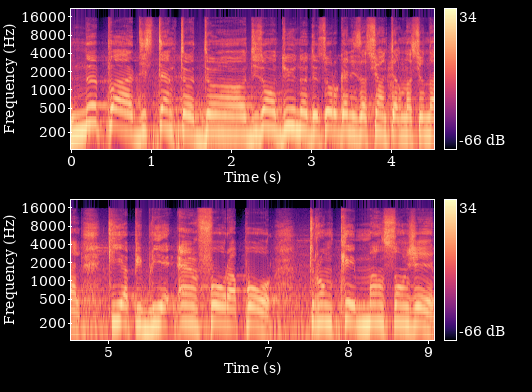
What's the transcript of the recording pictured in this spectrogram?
ne pas distinctes d'un- disons, d'une des organisations internationales qui a publié un faux rapport tronqué, mensongère,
